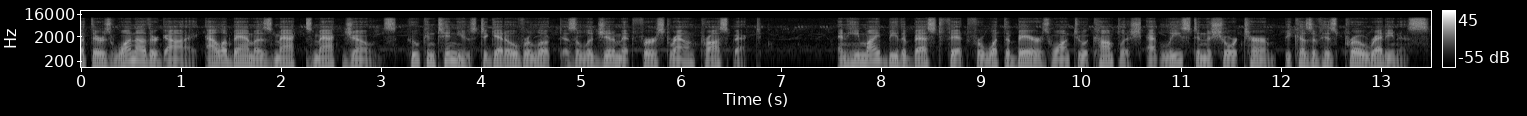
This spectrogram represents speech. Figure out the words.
But there's one other guy, Alabama's Mac, Mac Jones, who continues to get overlooked as a legitimate first round prospect and he might be the best fit for what the Bears want to accomplish, at least in the short term, because of his pro readiness.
